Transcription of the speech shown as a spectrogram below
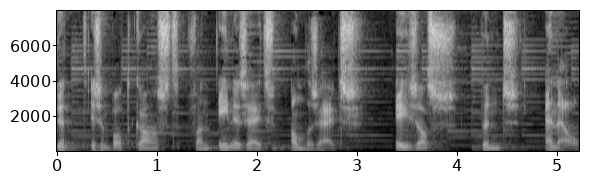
Dit is een podcast van Enerzijds Anderzijds. ezas.nl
